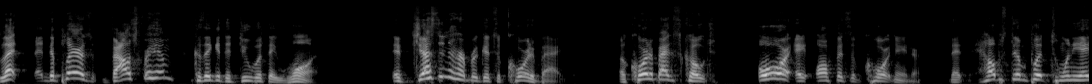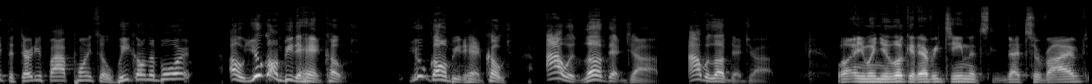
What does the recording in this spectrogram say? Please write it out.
let the players vouch for him because they get to do what they want. If Justin Herbert gets a quarterback, a quarterback's coach, or a offensive coordinator that helps them put 28 to 35 points a week on the board, oh, you're gonna be the head coach. You're gonna be the head coach. I would love that job. I would love that job. Well, and when you look at every team that's that survived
